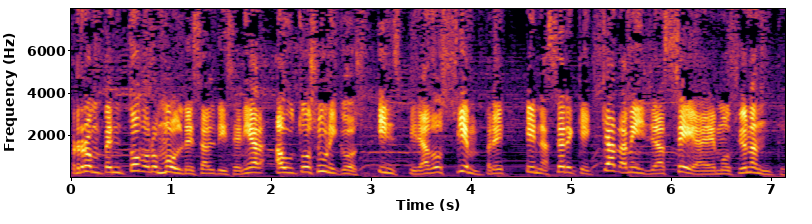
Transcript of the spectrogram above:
rompen todos los moldes al diseñar autos únicos, inspirados siempre en hacer que cada milla sea emocionante.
